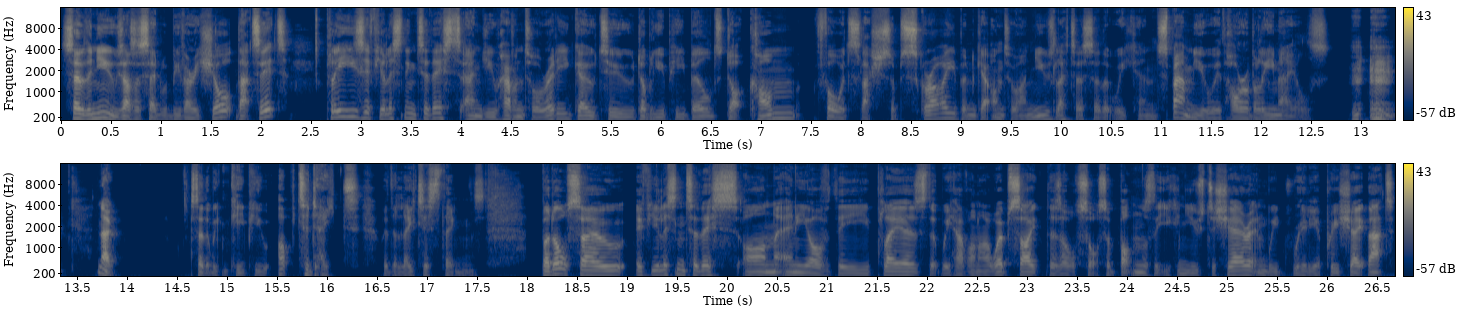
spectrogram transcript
So the news, as I said, would be very short. That's it. Please, if you're listening to this and you haven't already, go to wpbuilds.com forward slash subscribe and get onto our newsletter so that we can spam you with horrible emails. no, so that we can keep you up to date with the latest things. But also, if you listen to this on any of the players that we have on our website, there's all sorts of buttons that you can use to share it, and we'd really appreciate that.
